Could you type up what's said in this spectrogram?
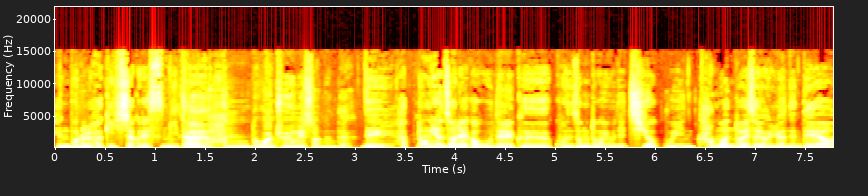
행보를 하기 시작을 했습니다. 네. 한동안 조용했었는데? 네. 합동연설회가 오늘 그 권성동 의원의 지역구인 강원도에서 열렸는데요.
